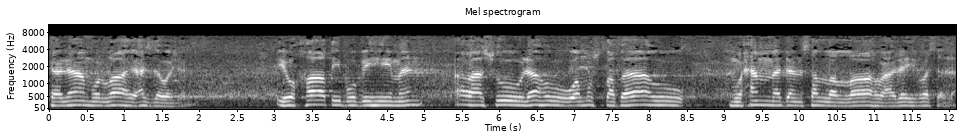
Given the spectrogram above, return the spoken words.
كلام الله عز وجل. يخاطب به من؟ رسوله ومصطفاه محمدا صلى الله عليه وسلم.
